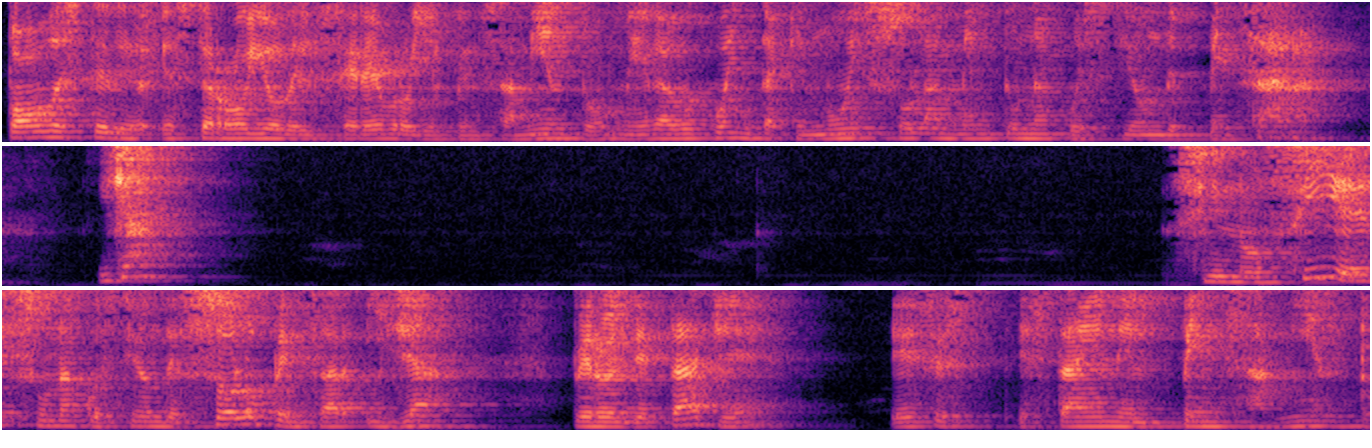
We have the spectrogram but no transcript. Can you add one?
todo este, este rollo del cerebro y el pensamiento, me he dado cuenta que no es solamente una cuestión de pensar. Y ya, sino sí es una cuestión de solo pensar y ya. Pero el detalle es, está en el pensamiento.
